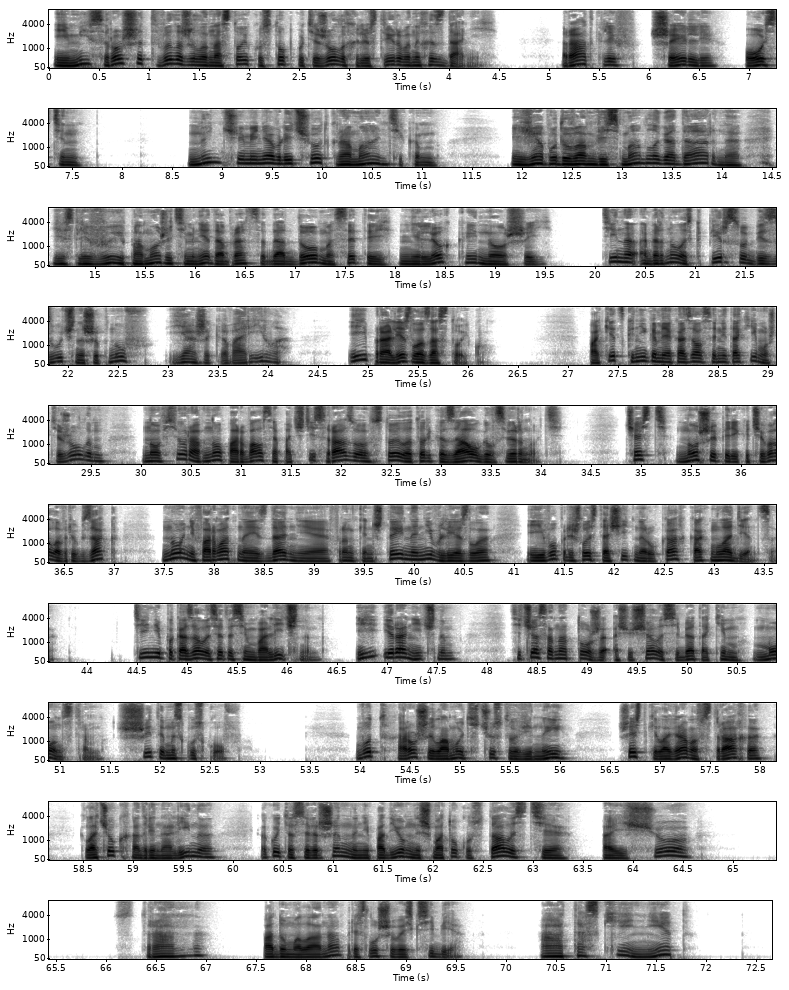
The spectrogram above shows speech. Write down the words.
И мисс Рошет выложила на стойку стопку тяжелых иллюстрированных изданий. Ратклифф, Шелли, Остин, Нынче меня влечет к романтикам, и я буду вам весьма благодарна, если вы поможете мне добраться до дома с этой нелегкой ношей». Тина обернулась к пирсу, беззвучно шепнув «Я же говорила!» и пролезла за стойку. Пакет с книгами оказался не таким уж тяжелым, но все равно порвался почти сразу, стоило только за угол свернуть. Часть ноши перекочевала в рюкзак, но неформатное издание Франкенштейна не влезло, и его пришлось тащить на руках, как младенца. Тине показалось это символичным и ироничным. Сейчас она тоже ощущала себя таким монстром, сшитым из кусков. Вот хороший ломоть чувства вины, 6 килограммов страха, клочок адреналина, какой-то совершенно неподъемный шматок усталости, а еще... Странно, подумала она, прислушиваясь к себе. А тоски нет.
